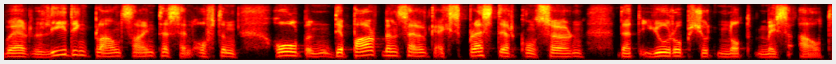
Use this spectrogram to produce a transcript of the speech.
where leading plant scientists and often whole departments like, express their concern that Europe should not miss out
